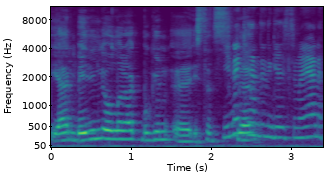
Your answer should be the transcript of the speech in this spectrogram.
Yani belirli olarak bugün e, istatistikler... Yine kendini geliştirme. Yani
